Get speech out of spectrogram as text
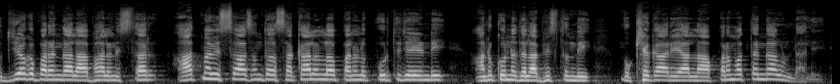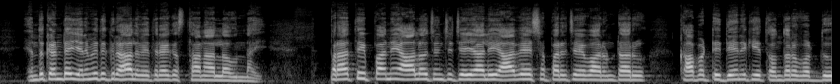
ఉద్యోగపరంగా లాభాలను ఇస్తారు. ఆత్మవిశ్వాసంతో సకాలంలో పనులు పూర్తి చేయండి అనుకున్నది లభిస్తుంది. ముఖ్య కార్యాల్లో అప్రమత్తంగా ఉండాలి. ఎందుకంటే ఎనిమిది గ్రహాలు వ్యతిరేక స్థానాల్లో ఉన్నాయి. ప్రతి పని ఆలోచించి చేయాలి. ఆవేశపరిచేవారు ఉంటారు. కాబట్టి దేనికి తొందరవద్దు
